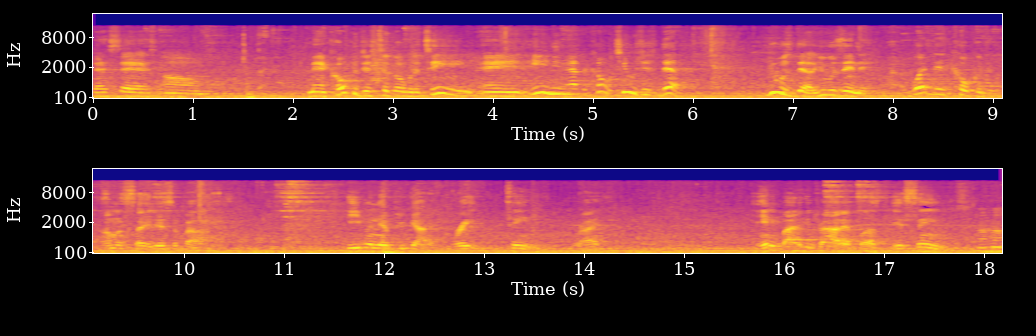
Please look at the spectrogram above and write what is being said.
that says, um, man, Coker just took over the team and he didn't even have to coach. He was just there. You was there. You was in it. What did Coker do? I'm gonna say this about it. Even if you got a great team, right? Anybody can drive that bus. It seems Uh-huh.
